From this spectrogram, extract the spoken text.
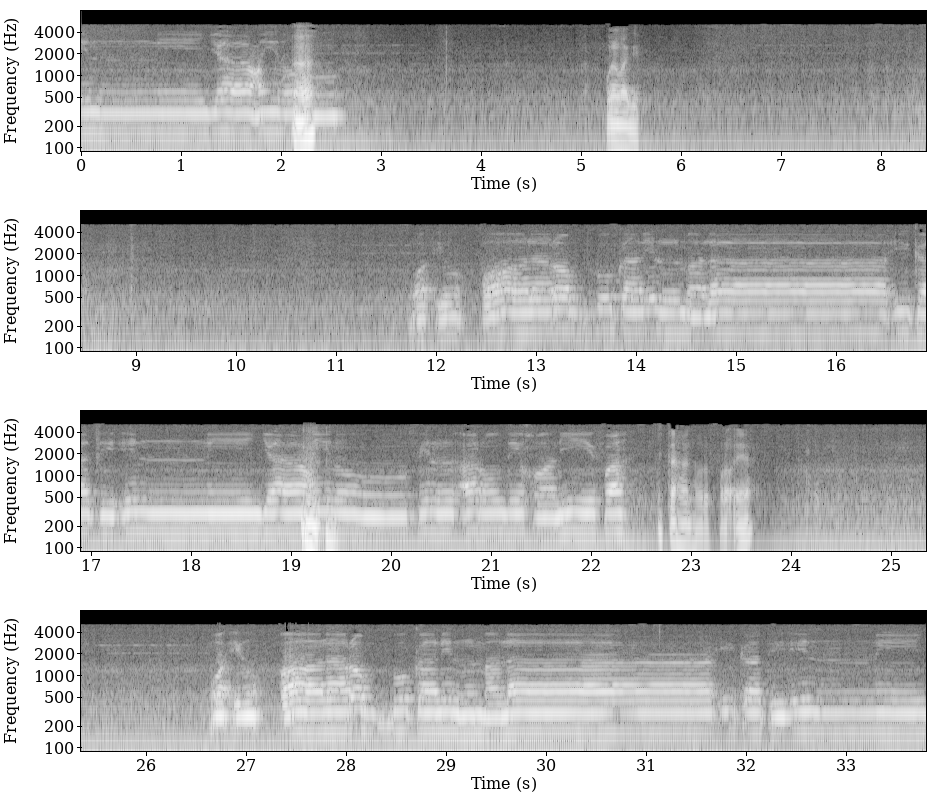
إني جاعل ها؟ ulang lagi وإذ قال ربك للملائكة إني جاعل في الأرض خليفة tahan huruf ra ya وإذ قال ربك للملائكة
